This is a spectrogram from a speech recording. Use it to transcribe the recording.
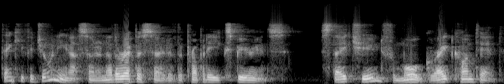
Thank you for joining us on another episode of the Property Experience. Stay tuned for more great content.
